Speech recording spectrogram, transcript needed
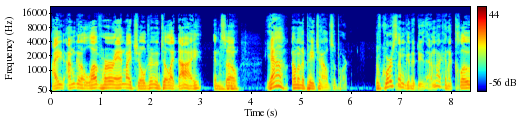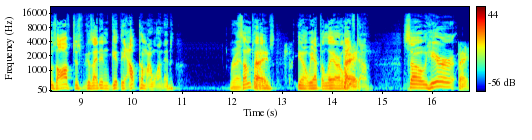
I, I'm going to love her and my children until I die. And so, mm-hmm. yeah, I'm going to pay child support. Of course, I'm going to do that. I'm not going to close off just because I didn't get the outcome I wanted. Right. Sometimes, you know, we have to lay our life Right. down. So here, Right.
